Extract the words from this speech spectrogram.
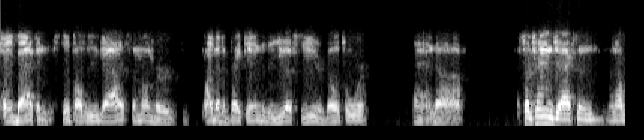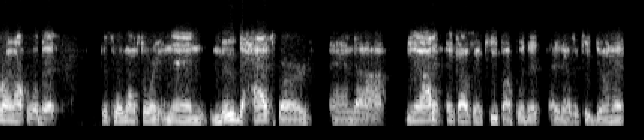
came back and still talk to these guys. Some of them are probably about to break into the UFC or Bellator. And uh, started training Jackson, and I ran off a little bit because it's a long story. And then moved to Hattiesburg, and uh, you know I didn't think I was going to keep up with it. I didn't think I was going to keep doing it.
